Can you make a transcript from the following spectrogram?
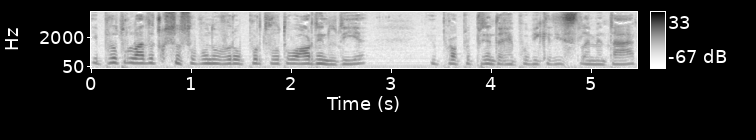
E, por outro lado, a discussão sobre o novo aeroporto voltou à ordem do dia e o próprio Presidente da República disse lamentar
